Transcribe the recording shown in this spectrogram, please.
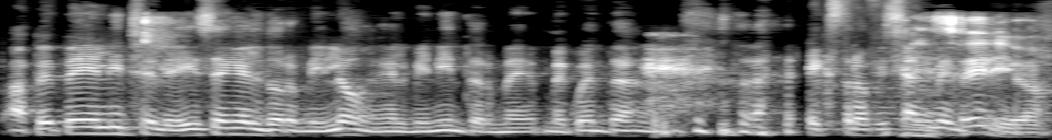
A Pepe Eliche le dicen el dormilón en el Mininter, me, me cuentan extraoficialmente. ¿En serio?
